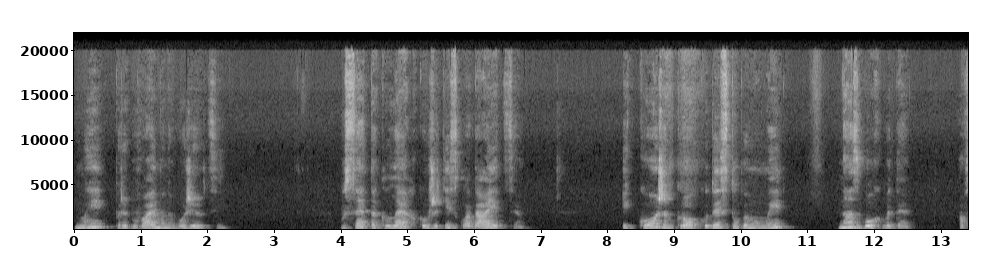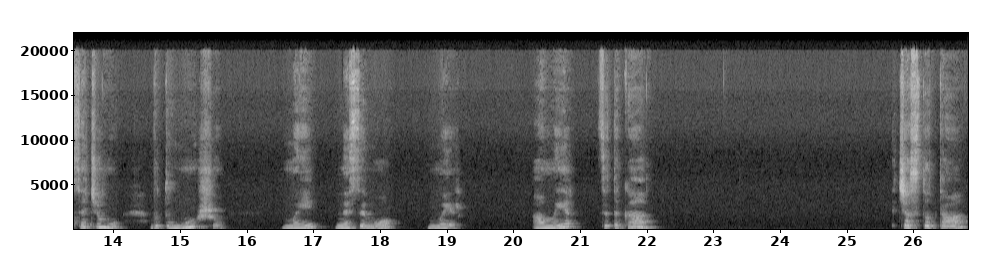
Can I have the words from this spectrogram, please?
ми перебуваємо на Божій руці. Усе так легко в житті складається, і кожен крок, куди ступимо ми, нас Бог веде. А все чому? Бо тому, що ми несемо мир. А мир це така частота,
